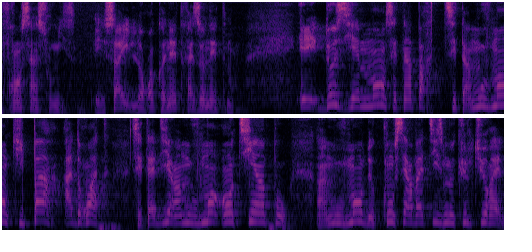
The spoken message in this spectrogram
France Insoumise. Et ça, il le reconnaît très honnêtement. Et deuxièmement, c'est un, un, mouvement qui part à droite, c'est-à-dire un mouvement anti-impôt, un mouvement de conservatisme culturel,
